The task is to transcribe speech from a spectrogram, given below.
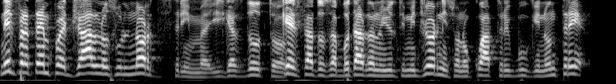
Nel frattempo è giallo sul Nord Stream, il gasdotto che è stato sabotato negli ultimi giorni, sono quattro i buchi, non tre.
